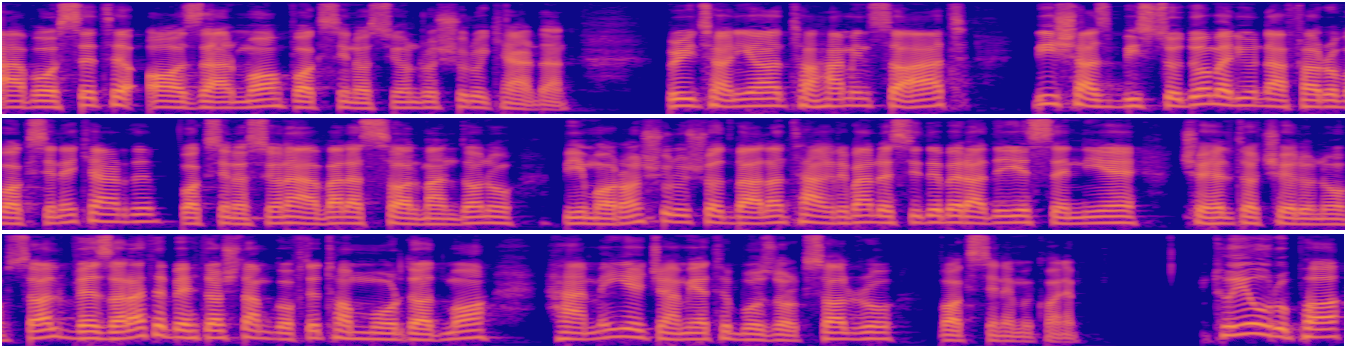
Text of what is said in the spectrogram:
اواسط آذر ماه واکسیناسیون رو شروع کردند بریتانیا تا همین ساعت بیش از 22 میلیون نفر رو واکسینه کرده. واکسیناسیون اول از سالمندان و بیماران شروع شد و الان تقریبا رسیده به رده سنی 40 تا 49 سال. وزارت بهداشت هم گفته تا مرداد ماه همه جمعیت بزرگسال رو واکسینه می‌کنه. توی اروپا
